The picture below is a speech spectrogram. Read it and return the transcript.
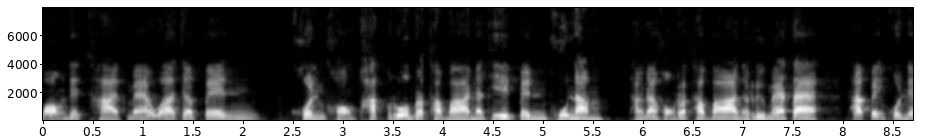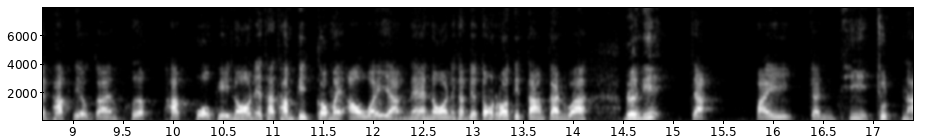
ป้องเด็ดขาดแม้ว่าจะเป็นคนของพักร่วมรัฐบาลนะที่เป็นผู้นำทางด้านของรัฐบาล หรือแม้แต่ถ้าเป็นคนในพักเดียวกันเพื่อพักพวกพี่น้องเนี่ยถ้าทำผิดก็ไม่เอาไว้อย่างแน่นอนนะครับ เดี๋ยวต้องรอติดตามกันว่า เรื่องนี้จะไปกันที่จุดไหน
